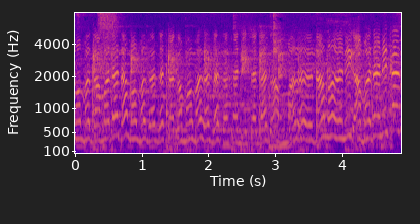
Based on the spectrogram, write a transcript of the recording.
మమ గమ దద మమ గగ సగ మమ గగ సని సగ గమ దమ ని గమ దని సగ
